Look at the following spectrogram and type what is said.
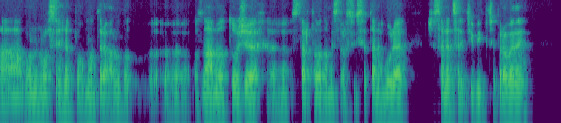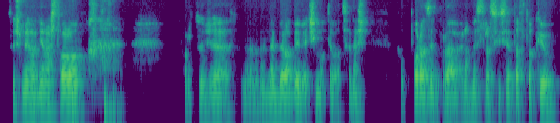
A on vlastně hned po Montrealu Eh, oznámil to, že eh, startovat na mistrovství světa nebude, že se necítí být připravený. což mi hodně naštvalo, protože nebyla by větší motivace, než porazit právě na mistrovství světa v Tokiu.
